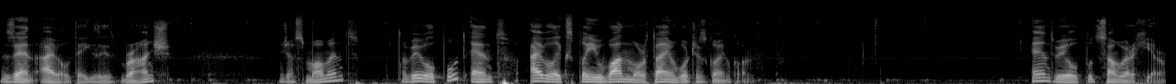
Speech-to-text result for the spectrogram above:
Then I will take this branch, just moment. We will put and I will explain you one more time what is going on. And we will put somewhere here.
